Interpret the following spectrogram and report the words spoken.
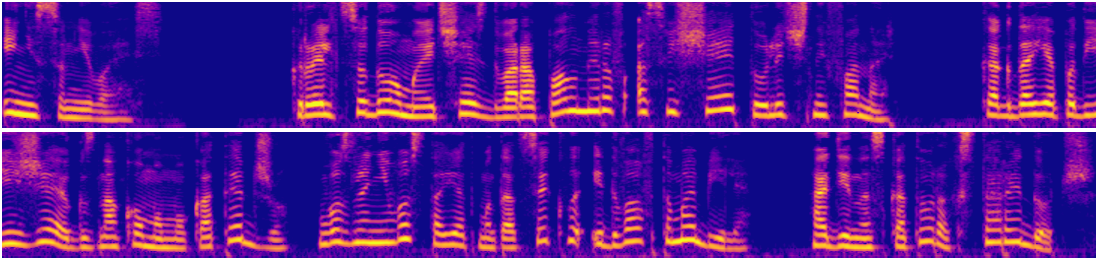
и не сомневаясь. Крыльцо дома и часть двора Палмеров освещает уличный фонарь. Когда я подъезжаю к знакомому коттеджу, возле него стоят мотоциклы и два автомобиля, один из которых — старый «Додж».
